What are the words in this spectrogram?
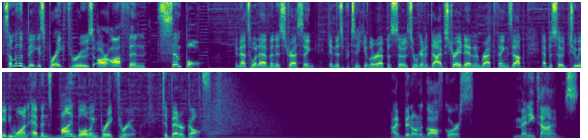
Some of the biggest breakthroughs are often simple. And that's what Evan is stressing in this particular episode. So we're going to dive straight in and wrap things up. Episode 281 Evan's mind blowing breakthrough to better golf. I've been on a golf course many times,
